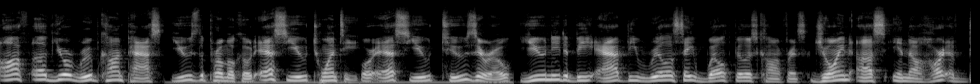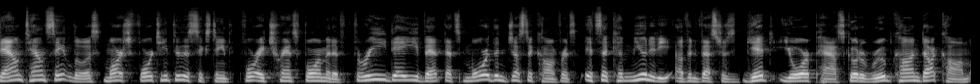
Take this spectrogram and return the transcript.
off of your REWBCON Pass. Use the promo code SU20 or SU20. You need to be at the Real Estate Wealth Builders Conference. Join us in the heart of downtown St. Louis, March 14th through the 16th, for a transformative three day event that's more than just a conference, it's a community of investors. Get your pass. Go to rewbcon.com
